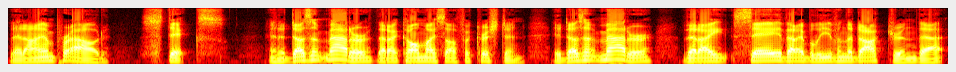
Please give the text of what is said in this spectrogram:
that I am proud sticks. And it doesn't matter that I call myself a Christian. It doesn't matter that I say that I believe in the doctrine that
